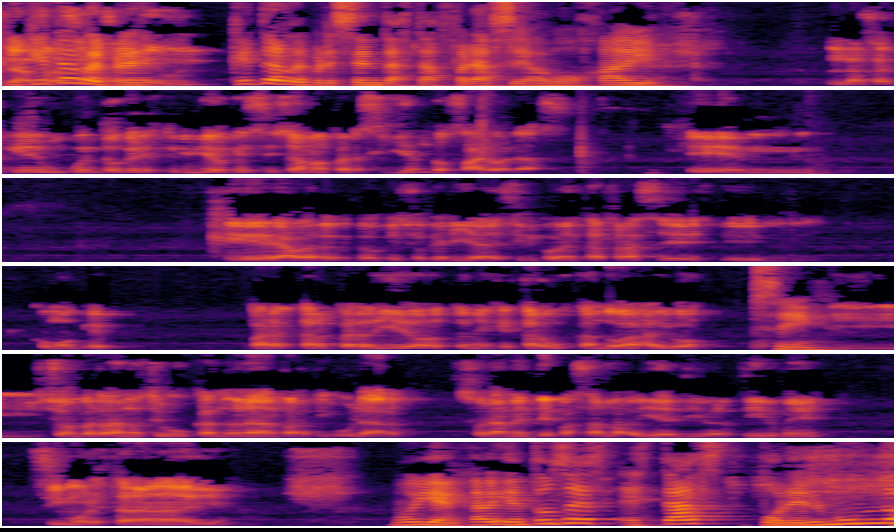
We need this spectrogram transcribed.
la qué te, un- qué representa esta frase a vos, Javi? la saqué de un cuento que él escribió que se llama Persiguiendo Farolas. Eh, que, a ver, lo que yo quería decir con esta frase es que, como que para estar perdido tenés que estar buscando algo. Sí. Y yo en verdad no estoy buscando nada en particular. Solamente pasarla bien, divertirme, sin molestar a nadie. Muy bien, Javi. Entonces, estás por el mundo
